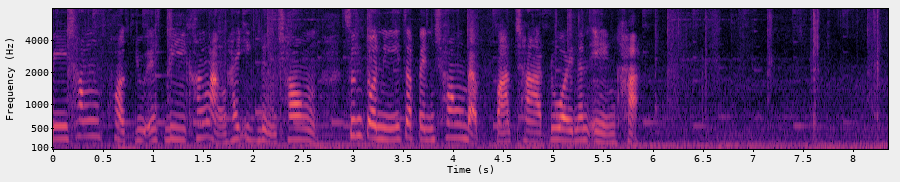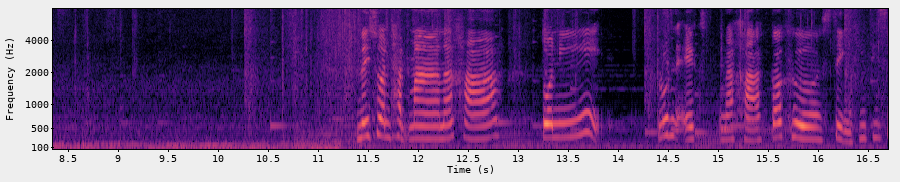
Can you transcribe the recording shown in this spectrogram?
มีช่องพอร์ต USB ข้างหลังให้อีก 1 ช่อง ซึ่งตัวนี้จะเป็นช่องแบบฟาสชาร์จด้วยนั่นเองค่ะ ในส่วนถัดมานะคะ ตัวนี้รุ่น X นะคะก็คือสิ่งที่พิเศ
